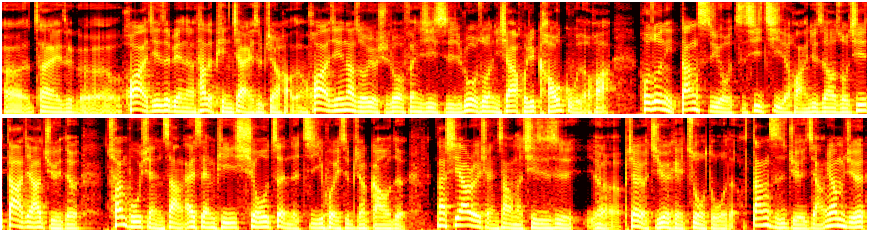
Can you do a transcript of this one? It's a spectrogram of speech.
呃，在这个华尔街这边呢，他的评价也是比较好的。华尔街那时候有许多分析师，如果说你现在回去考古的话，或者说你当时有仔细记的话，你就知道说，其实大家觉得川普选上 S M P 修正的机会是比较高的。那希拉蕊选上呢，其实是呃比较有机会可以做多的。当时觉得这样，因为我们觉得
